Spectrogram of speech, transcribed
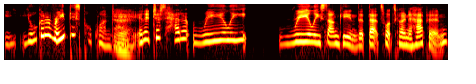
you're going to read this book one day. Yeah. And it just hadn't really, really sunk in that that's what's going to happen.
